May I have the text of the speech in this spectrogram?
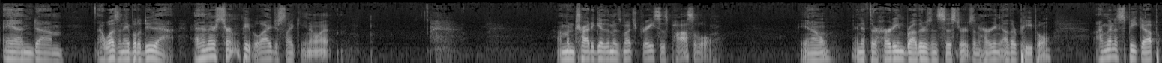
And um, I wasn't able to do that. And then there's certain people I just like, you know what? I'm going to try to give them as much grace as possible. You know, and if they're hurting brothers and sisters and hurting other people, I'm going to speak up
